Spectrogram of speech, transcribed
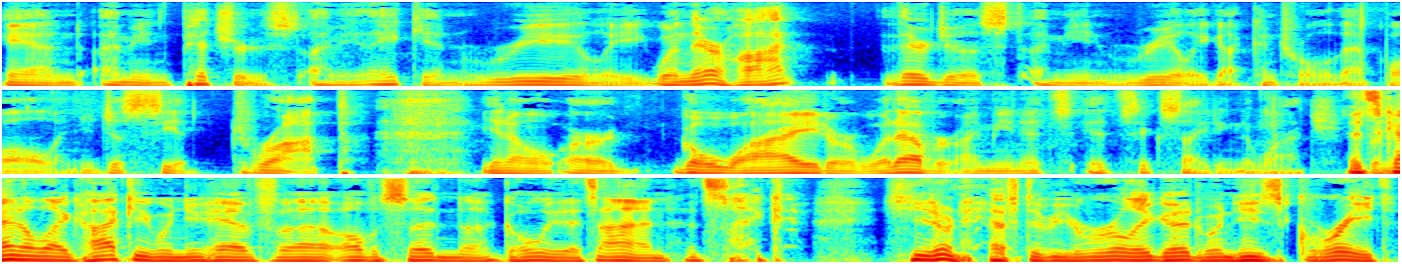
And I mean, pitchers, I mean, they can really, when they're hot, they're just, I mean, really got control of that ball and you just see it drop, you know, or go wide or whatever. I mean, it's, it's exciting to watch. It's kind of like hockey when you have uh, all of a sudden a goalie that's on. It's like you don't have to be really good when he's great.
